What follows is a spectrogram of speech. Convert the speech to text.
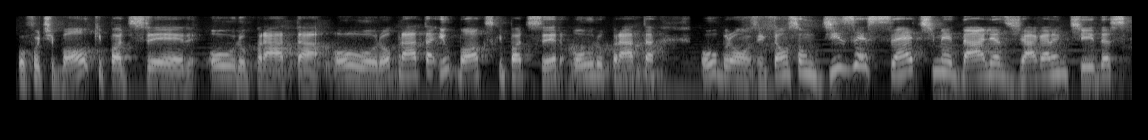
o futebol, que pode ser ouro, prata ou ouro ou prata, e o boxe, que pode ser ouro, prata ou bronze. Então são 17 medalhas já garantidas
